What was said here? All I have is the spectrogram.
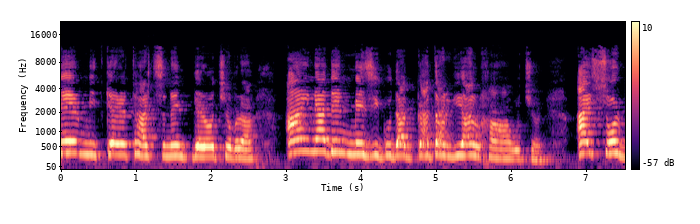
մեր միտքերը դարձնենք Տերոջը վրա, այնադեն մեզի գուտա գադարյալ խաղաղություն։ Այսօր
